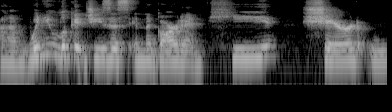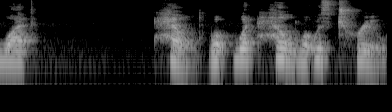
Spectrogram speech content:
Um, when you look at Jesus in the garden, he shared what held, what, what held, what was true,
